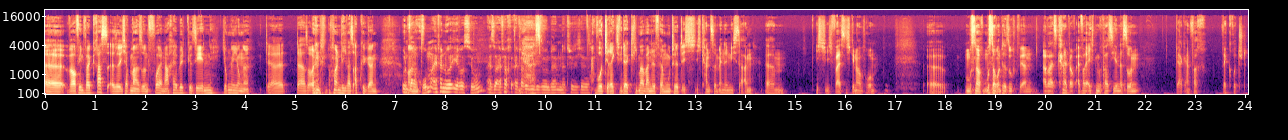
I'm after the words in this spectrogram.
Äh, war auf jeden Fall krass. Also ich habe mal so ein Vorher-Nachher-Bild gesehen. Junge, Junge, der, da ist ordentlich was abgegangen. Und warum? Und, einfach nur Erosion? Also einfach, einfach ja, irgendwie so eine natürliche. Wurde direkt wieder Klimawandel vermutet. Ich, ich kann es am Ende nicht sagen. Ähm, ich, ich weiß nicht genau warum. Äh, muss, noch, muss noch untersucht werden. Aber es kann halt auch einfach echt mal passieren, dass so ein Berg einfach wegrutscht.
